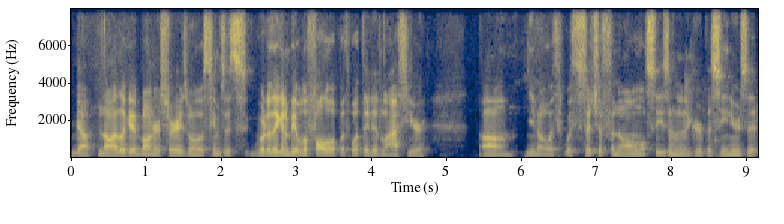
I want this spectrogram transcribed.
Yeah, no, I look at Bonners Ferry as one of those teams. That's what are they going to be able to follow up with what they did last year? Um, you know, with with such a phenomenal season and a group of seniors that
